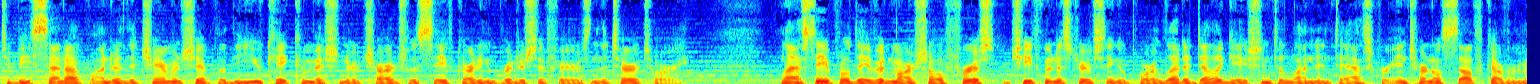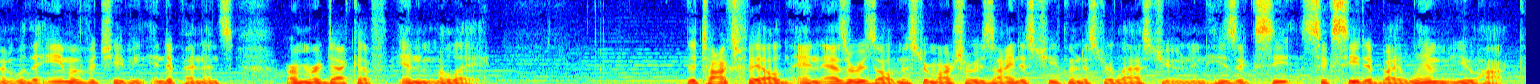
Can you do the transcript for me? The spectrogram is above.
to be set up under the chairmanship of the UK commissioner charged with safeguarding British affairs in the territory. Last April, David Marshall, first Chief Minister of Singapore, led a delegation to London to ask for internal self government with the aim of achieving independence, or Merdeka in Malay. The talks failed, and as a result, Mr. Marshall resigned as chief minister last June, and he's succeeded by Lim Yew Hock.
